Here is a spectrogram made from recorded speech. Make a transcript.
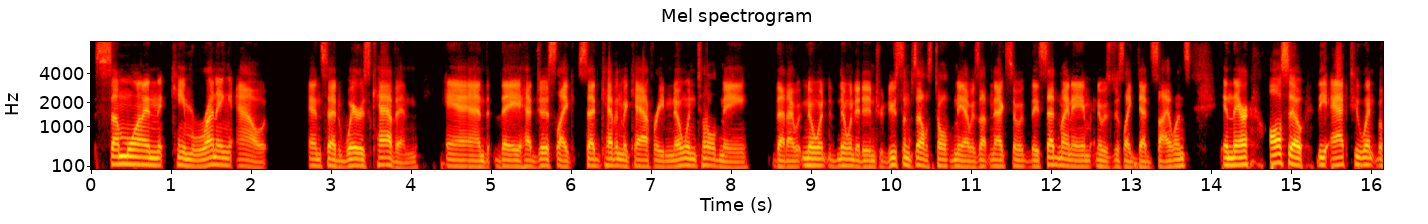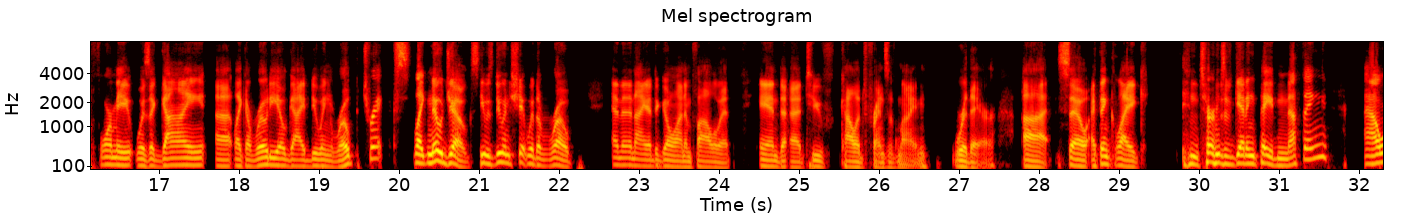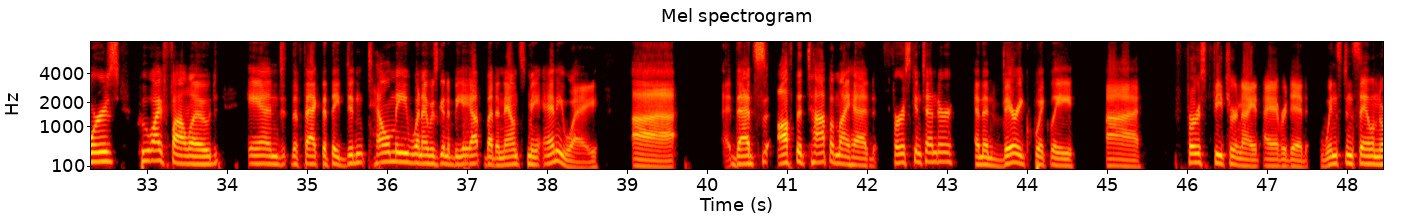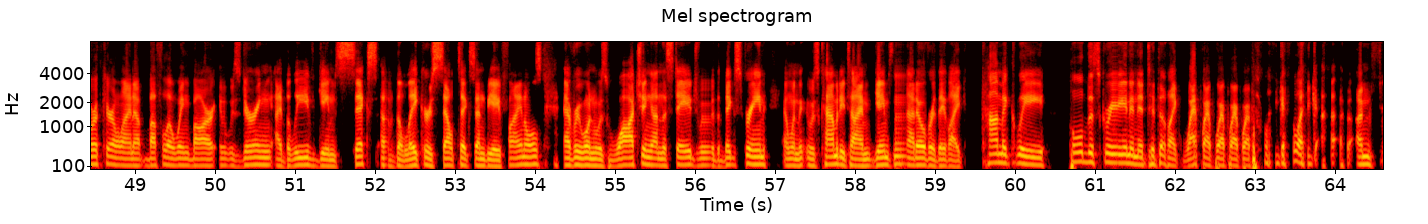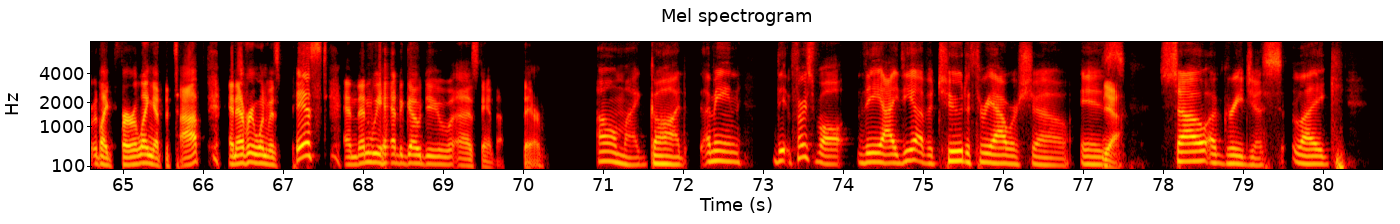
someone came running out and said, "Where's Kevin?" And they had just like said Kevin McCaffrey. No one told me that I would no one no one had introduced themselves, told me I was up next. So they said my name and it was just like dead silence in there. Also, the act who went before me was a guy, uh, like a rodeo guy doing rope tricks, like no jokes. He was doing shit with a rope, and then I had to go on and follow it. And uh, two college friends of mine were there. Uh, so I think like in terms of getting paid nothing, hours, who I followed, and the fact that they didn't tell me when I was going to be up, but announced me anyway. Uh, that's off the top of my head, first contender, and then very quickly, uh, first feature night I ever did. Winston Salem, North Carolina, Buffalo Wing Bar. It was during, I believe, Game Six of the Lakers Celtics NBA Finals. Everyone was watching on the stage with the big screen, and when it was comedy time, game's not over. They like comically pulled the screen and it did the like whap whap whap whap whap like like uh, un- like furling at the top and everyone was pissed and then we had to go do uh stand up there Oh my god. I mean, the first of all, the idea of a 2 to 3 hour show is Yeah. so egregious. Like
